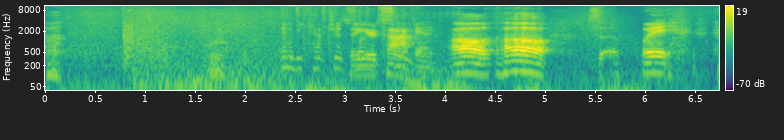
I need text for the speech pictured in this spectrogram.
Enemy captured So you're talking. Oh, oh. So, wait.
